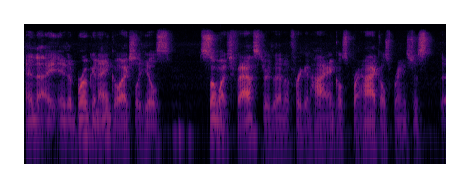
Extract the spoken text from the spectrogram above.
And, I, and a broken ankle actually heals so much faster than a freaking high ankle sprain. High ankle sprains just uh,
